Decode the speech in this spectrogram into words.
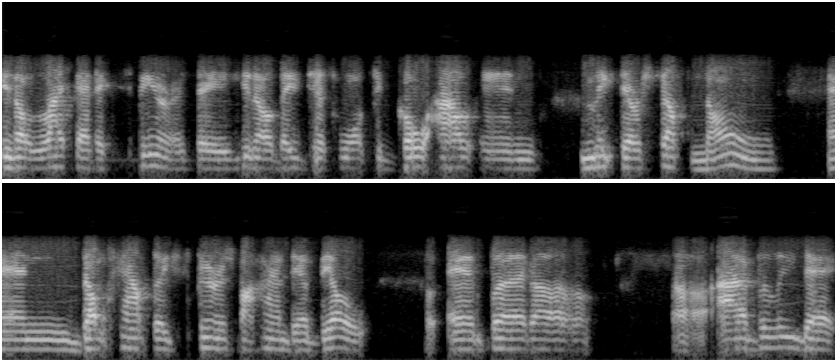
you know, like that experience. They, you know, they just want to go out and make their self known and don't have the experience behind their belt. And but uh, uh, I believe that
